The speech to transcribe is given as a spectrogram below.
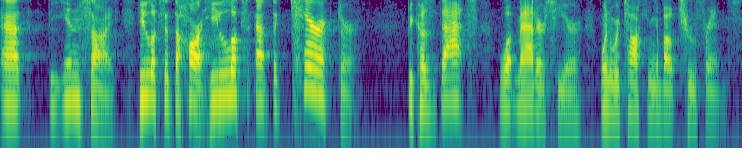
at the inside. He looks at the heart. He looks at the character, because that's what matters here when we're talking about true friends.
